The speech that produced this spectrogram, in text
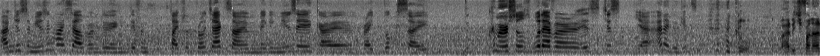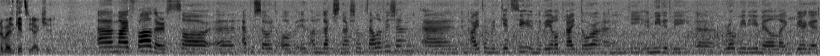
I'm just amusing myself. I'm doing different types of projects. I'm making music. I write books. I do commercials. Whatever. It's just yeah, and I do Gitsy. Cool. How did you find out about Gitsy actually? Uh, my father saw an episode of it on Dutch national television and an item with Gitsy in the Wereld Draait Door, and he immediately uh, wrote me an email like, Birgit,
